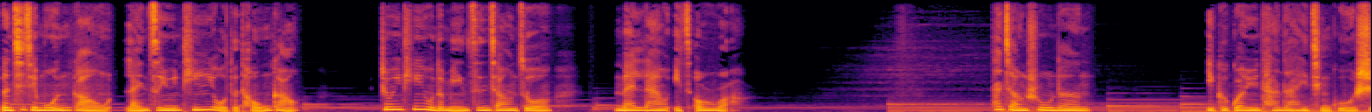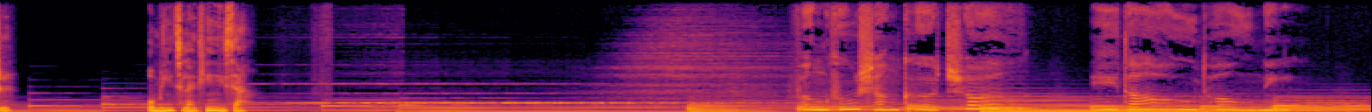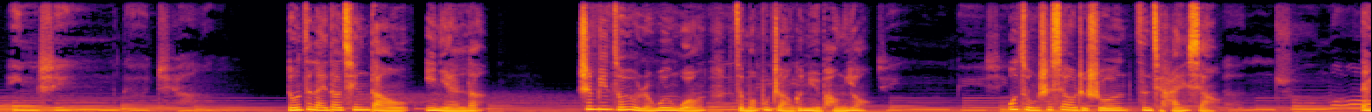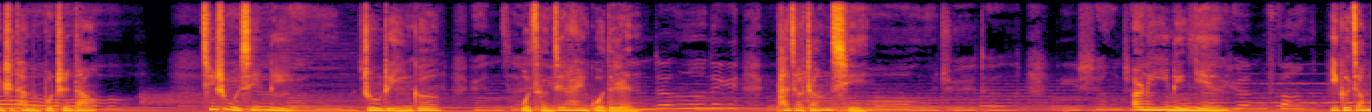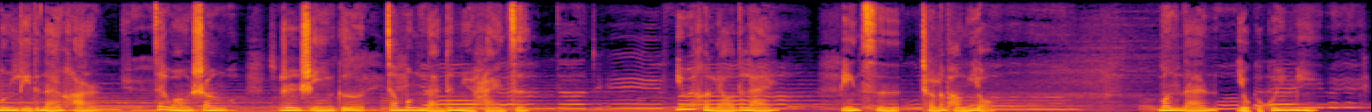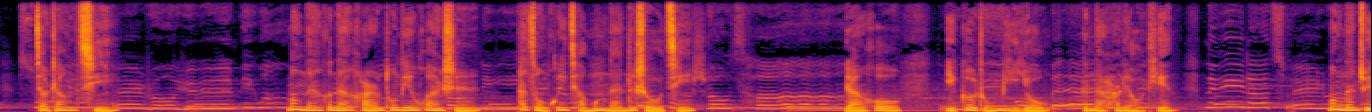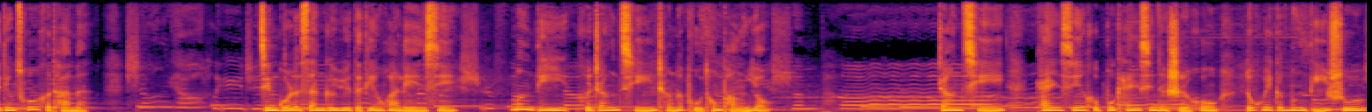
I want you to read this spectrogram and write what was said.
本期节目文稿来自于听友的投稿，这位听友的名字叫做 “My Love Is Over”，他讲述了一个关于他的爱情故事，我们一起来听一下。仿佛上刻着一道透明隐形。独自来到青岛一年了，身边总有人问我怎么不找个女朋友。我总是笑着说自己还小，但是他们不知道，其实我心里住着一个我曾经爱过的人，他叫张琪。二零一零年，一个叫梦迪的男孩在网上认识一个叫梦楠的女孩子。因为很聊得来，彼此成了朋友。梦楠有个闺蜜，叫张琪。梦楠和男孩通电话时，她总会抢梦楠的手机，然后以各种理由跟男孩聊天。梦楠决定撮合他们。经过了三个月的电话联系，梦迪和张琪成了普通朋友。张琪开心和不开心的时候都会跟梦迪说，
